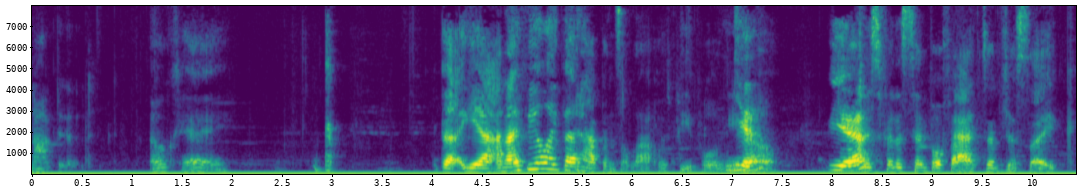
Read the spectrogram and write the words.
not good. Okay. That yeah, and I feel like that happens a lot with people. You yeah. Know? Yeah. Just for the simple fact of just like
